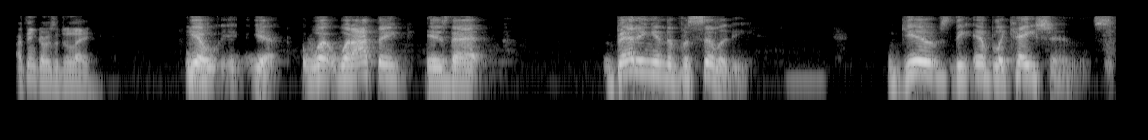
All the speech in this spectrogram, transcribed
I think there was a delay. Yeah, yeah. What what I think is that betting in the facility gives the implications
